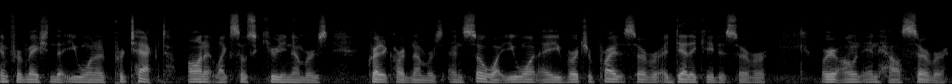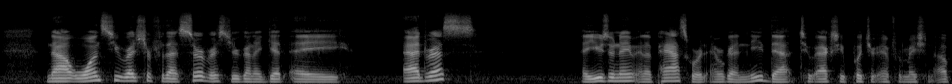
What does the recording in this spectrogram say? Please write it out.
information that you want to protect on it, like social security numbers, credit card numbers, and so what. You want a virtual private server, a dedicated server, or your own in-house server. Now, once you register for that service, you're going to get a address, a username, and a password, and we're going to need that to actually put your information up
